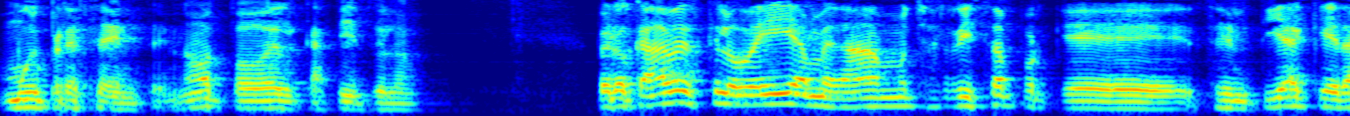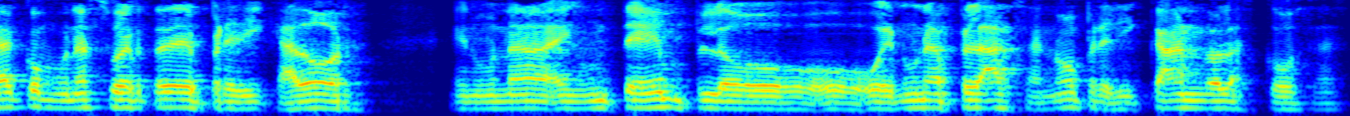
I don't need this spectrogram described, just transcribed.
muy presente, ¿no? Todo el capítulo. Pero cada vez que lo veía me daba mucha risa porque sentía que era como una suerte de predicador en, una, en un templo o en una plaza, ¿no? Predicando las cosas.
